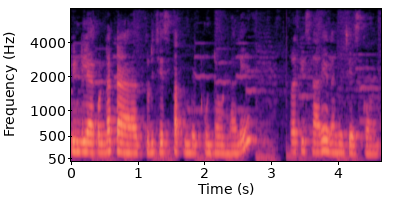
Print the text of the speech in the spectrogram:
పిండి లేకుండా తుడిచేసి పక్కన పెట్టుకుంటూ ఉండాలి. ప్రతిసారి ఇలాగే చేసుకోవాలి.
